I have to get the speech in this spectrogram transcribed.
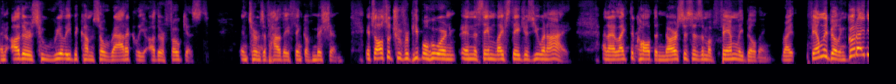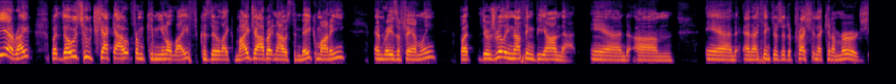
And others who really become so radically other-focused in terms of how they think of mission. It's also true for people who are in, in, the same life stage as you and I. And I like to call it the narcissism of family building, right? Family building, good idea, right? But those who check out from communal life because they're like, my job right now is to make money and raise a family, but there's really nothing beyond that. And um, and and I think there's a depression that can emerge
